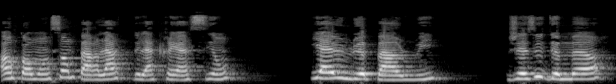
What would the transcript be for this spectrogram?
En commençant par l'acte de la création qui a eu lieu par lui, Jésus demeure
